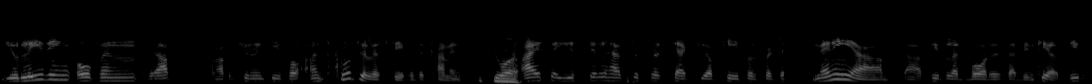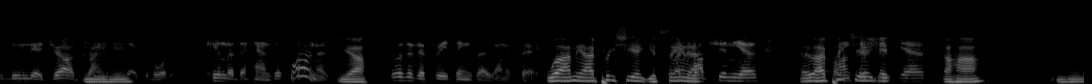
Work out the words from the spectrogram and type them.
you're leaving open the op- opportunity for unscrupulous people to come in. Sure. So I say you still have to protect your people. Protect many um, uh, people at the borders have been killed. People doing their job trying Mhm. to protect the border, killed at the hands of foreigners. Yeah. Those are the three things I want to say. Well, I mean, I appreciate you saying it. Adoption, yes. I appreciate you. Yes. Uh huh. hmm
